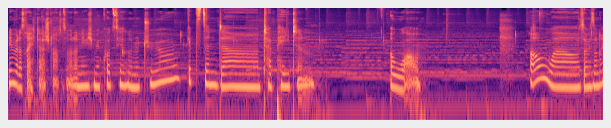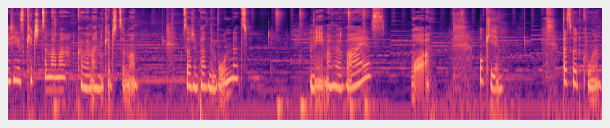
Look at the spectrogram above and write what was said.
Nehmen wir das rechte Schlafzimmer. Dann nehme ich mir kurz hier so eine Tür. Gibt es denn da Tapeten? Oh, wow. Oh, wow. Sollen wir so ein richtiges Kitschzimmer machen? Komm, wir machen ein Kitschzimmer. Gibt es auch den passenden Boden dazu? Nee, machen wir weiß. Boah. Okay. Das wird cool.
